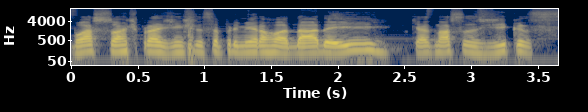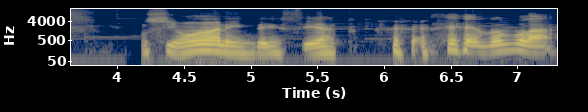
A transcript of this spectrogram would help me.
Boa sorte pra gente nessa primeira rodada aí. Que as nossas dicas funcionem, deem certo. Vamos lá.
